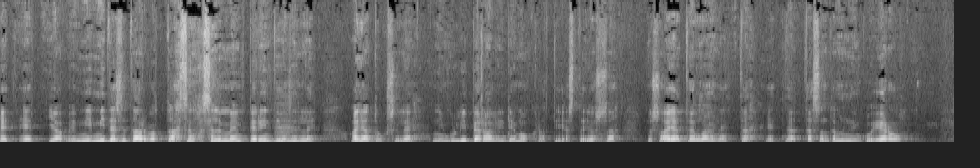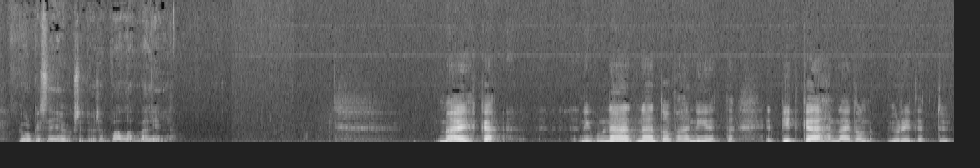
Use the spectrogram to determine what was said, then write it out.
Et, et, ja mitä se tarkoittaa sellaiselle meidän perinteiselle mm. Ajatukselle niin kuin liberaalidemokratiasta, jossa, jossa ajatellaan, että, että tässä on tämmöinen niin kuin ero julkisen ja yksityisen vallan välillä. Mä ehkä niin näen tuon vähän niin, että, että pitkäänhän näitä on yritetty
